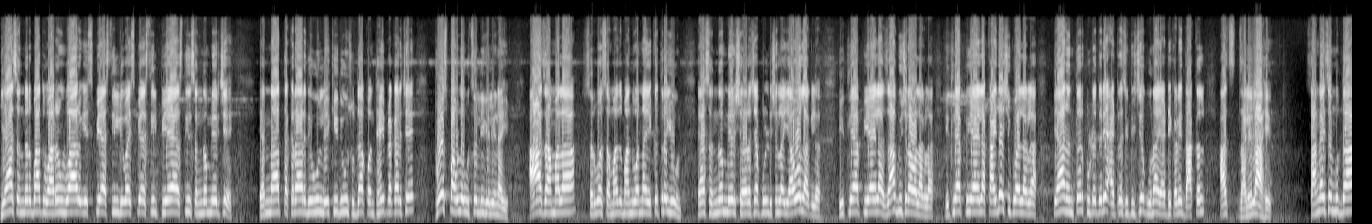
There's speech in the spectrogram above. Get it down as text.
या संदर्भात वारंवार एस पी असतील डी पी असतील पी आय असतील संगमनेरचे यांना तक्रार देऊन लेखी देऊन सुद्धा कोणत्याही प्रकारचे ठोस पावलं उचलली गेली नाही. आज आम्हाला सर्व समाज बांधवांना एकत्र घेऊन या संगमनेर शहराच्या पोलीस स्टेशनला यावं लागलं. इथल्या पी आयला जाब विचारावा लागला. इथल्या पी आयला कायदा शिकवायला लागला. त्यानंतर कुठंतरी ॲट्रॉसिटीचे गुन्हा या ठिकाणी दाखल आज झालेला आहे. सांगायचा मुद्दा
